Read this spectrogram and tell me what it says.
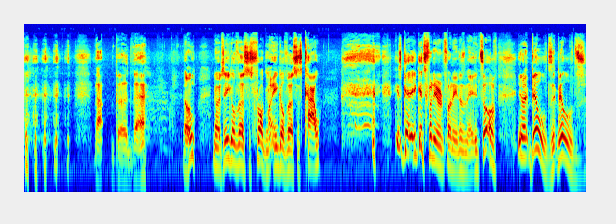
that bird there. Oh, no, it's eagle versus frog, not eagle versus cow. it gets funnier and funnier, doesn't it? It sort of, you know, it builds, it builds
